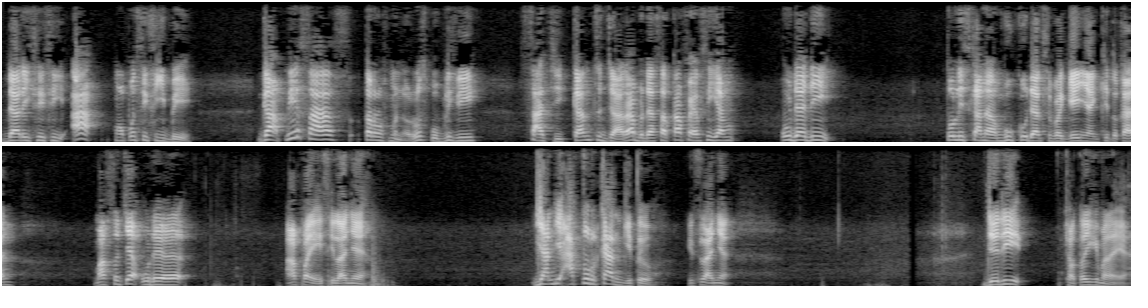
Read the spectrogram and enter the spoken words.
dari sisi A maupun sisi B. Gak bisa terus-menerus publik disajikan sejarah berdasarkan versi yang udah dituliskan dalam buku dan sebagainya gitu kan. Maksudnya udah apa ya istilahnya? Yang diaturkan gitu istilahnya. Jadi contohnya gimana ya?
